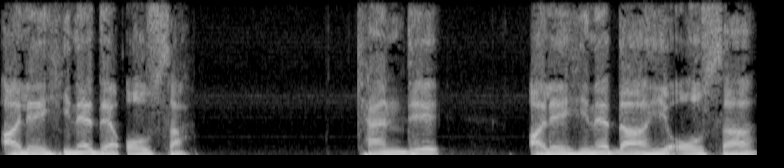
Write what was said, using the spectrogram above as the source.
aleyhine de olsa, kendi aleyhine dahi olsa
